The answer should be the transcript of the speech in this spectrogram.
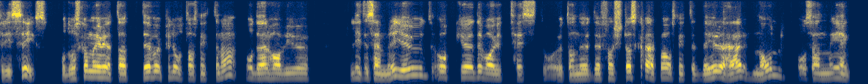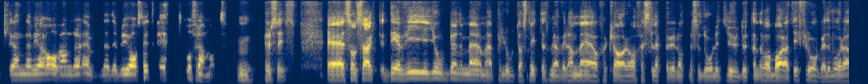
Precis, och då ska man ju veta att det var pilotavsnitten och där har vi ju lite sämre ljud och eh, det var ju ett test då. Utan det, det, första skarpa avsnittet det är ju det här, noll. Och sen egentligen när vi avhandlar ämne, det blir avsnitt ett och framåt. Mm, precis. Eh, som sagt, det vi gjorde med de här pilotavsnitten som jag vill ha med och förklara varför släpper vi något med så dåligt ljud, utan det var bara att vi frågade våra,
